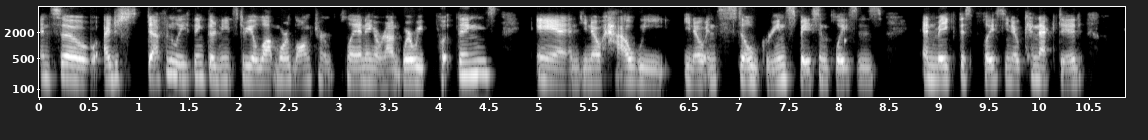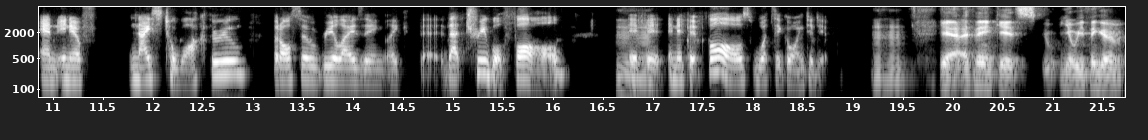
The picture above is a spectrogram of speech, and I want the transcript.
And so i just definitely think there needs to be a lot more long-term planning around where we put things and you know how we you know instill green space in places and make this place you know connected and you know f- nice to walk through but also realizing like th- that tree will fall mm-hmm. if it and if it falls what's it going to do mm-hmm. yeah i think it's you know we think of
